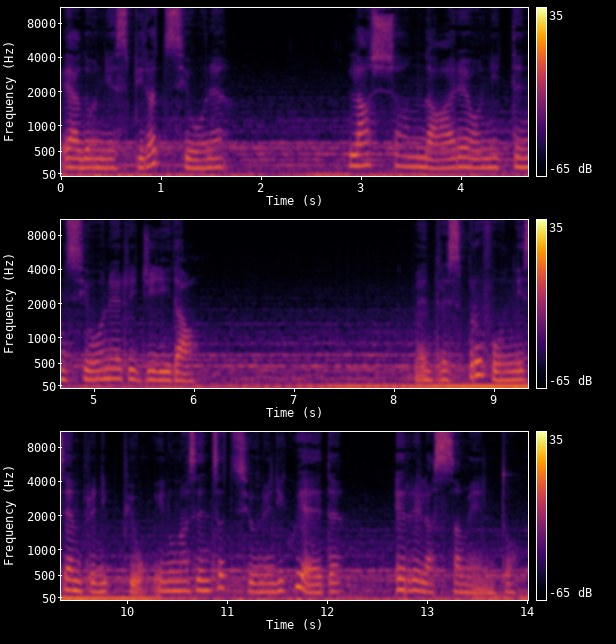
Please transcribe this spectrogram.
E ad ogni espirazione lascia andare ogni tensione e rigidità, mentre sprofondi sempre di più in una sensazione di quiete e rilassamento.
